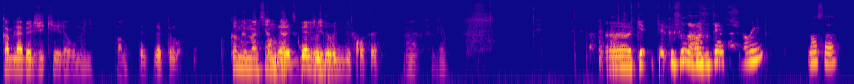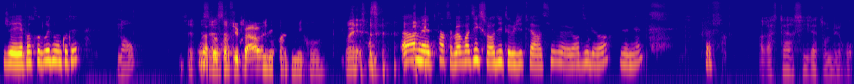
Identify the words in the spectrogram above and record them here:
Comme la Belgique et la Roumanie. Pardon. Exactement. Comme le maintien On de contre les du rugby français. Ouais, c'est clair. Euh, que- quelque chose à rajouter? Oui. Non, ça va. Il n'y a pas trop de bruit de mon côté? Non. Ça- Bah, ça- ça que tu parles. des fois, ton micro. Ouais, Ah, mais putain, c'est pas pratique sur l'ordi, t'es obligé de faire suivre euh, l'ordi dehors. Génial. Bref. Reste assis à ton bureau.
